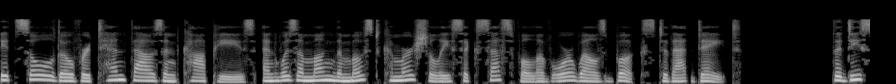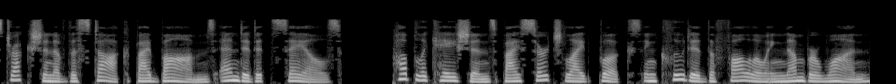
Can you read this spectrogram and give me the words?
It sold over 10,000 copies and was among the most commercially successful of Orwell's books to that date. The destruction of the stock by bombs ended its sales. Publications by Searchlight Books included the following number 1,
